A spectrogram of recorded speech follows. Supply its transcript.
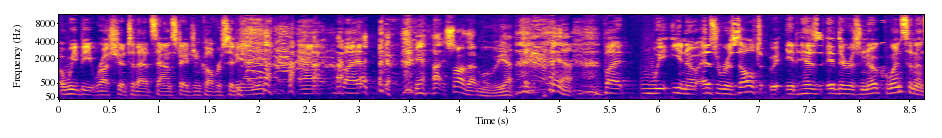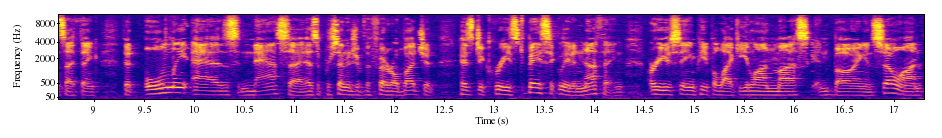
We beat Russia to that soundstage in Culver City. I mean, uh, but yeah, I saw that movie. Yeah, yeah. but we, you know, as a result, it has. There is no coincidence, I think, that only as NASA, as a percentage of the federal budget, has decreased basically to nothing, are you seeing people like Elon Musk and Boeing and so on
